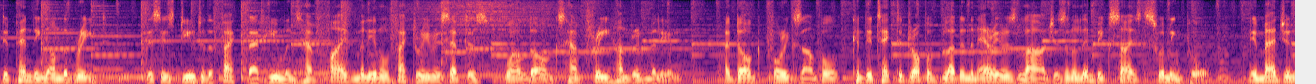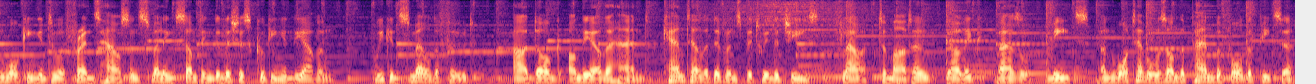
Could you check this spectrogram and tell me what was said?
depending on the breed. This is due to the fact that humans have 5 million olfactory receptors, while dogs have 300 million. A dog, for example, can detect a drop of blood in an area as large as an Olympic-sized swimming pool. Imagine walking into a friend's house and smelling something delicious cooking in the oven. We can smell the food. Our dog, on the other hand, can tell the difference between the cheese, flour, tomato, garlic, basil, meats, and whatever was on the pan before the pizza.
